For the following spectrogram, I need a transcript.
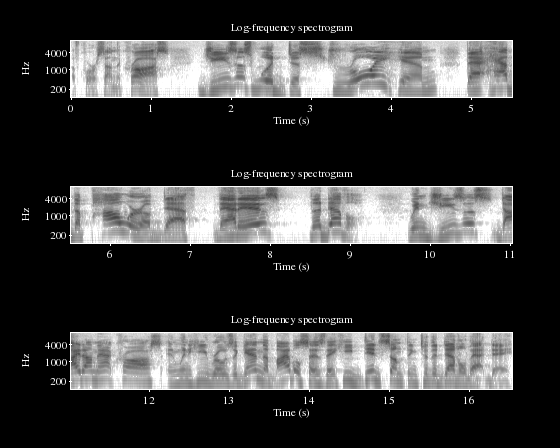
of course, on the cross, Jesus would destroy him that had the power of death, that is, The devil. When Jesus died on that cross and when he rose again, the Bible says that he did something to the devil that day.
